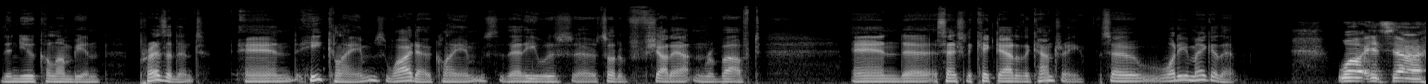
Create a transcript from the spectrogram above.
the new Colombian president. And he claims, Guaido claims, that he was uh, sort of shut out and rebuffed and uh, essentially kicked out of the country. So, what do you make of that? Well, it's uh,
